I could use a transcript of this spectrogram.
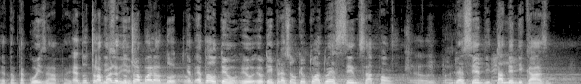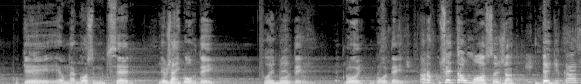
é tanta coisa, rapaz. É do trabalho, é Isso do trabalhador, Tom. É, é, Paulo, eu tenho, eu, eu tenho a impressão que eu estou adoecendo, sabe, Paulo? Adoecendo de estar dentro de casa. Porque é. um negócio muito sério. Eu já engordei, Foi mesmo? engordei. Foi, engordei. Agora, você tá almoça, janta, dentro de casa.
